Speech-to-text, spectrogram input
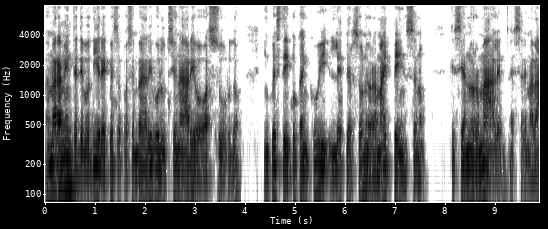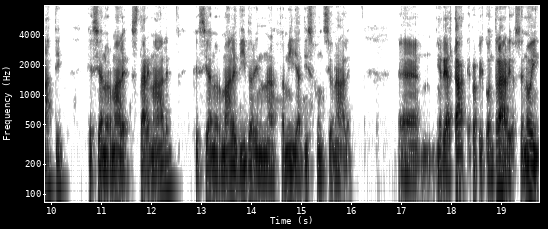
amaramente devo dire, questo può sembrare rivoluzionario o assurdo in questa epoca in cui le persone oramai pensano che sia normale essere malati, che sia normale stare male, che sia normale vivere in una famiglia disfunzionale. Eh, in realtà è proprio il contrario, se noi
